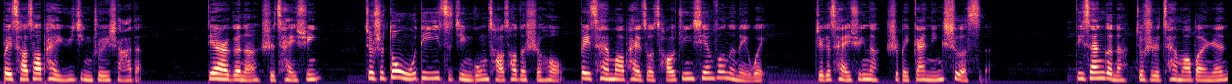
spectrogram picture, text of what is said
被曹操派于禁追杀的。第二个呢是蔡勋，就是东吴第一次进攻曹操的时候，被蔡瑁派做曹军先锋的那位。这个蔡勋呢是被甘宁射死的。第三个呢就是蔡瑁本人。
